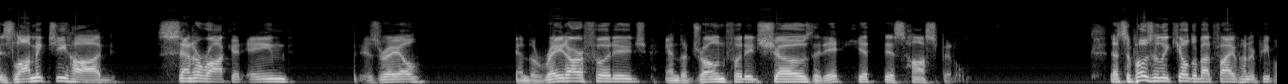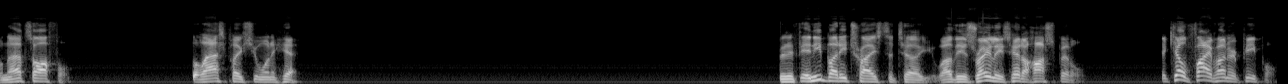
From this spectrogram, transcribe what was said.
Islamic Jihad sent a rocket aimed at Israel, and the radar footage and the drone footage shows that it hit this hospital. That supposedly killed about 500 people. Now, that's awful. The last place you want to hit. But if anybody tries to tell you, well, the Israelis hit a hospital, they killed 500 people.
